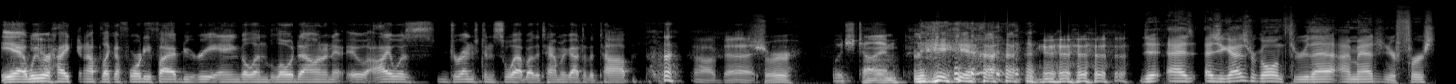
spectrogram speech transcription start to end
Yeah, we were hiking up like a 45 degree angle and blow down, and it, it, I was drenched in sweat by the time we got to the top. Oh, I bet. Sure. Which time? yeah. As as you guys were going through that, I imagine your first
